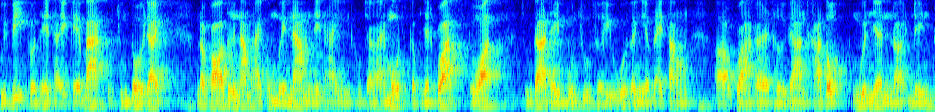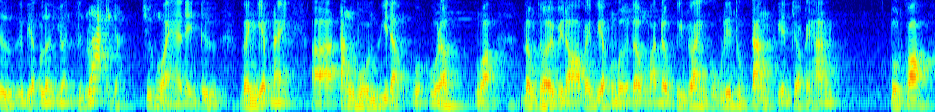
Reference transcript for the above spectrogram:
quý vị có thể thấy cái bảng của chúng tôi đây nó có từ năm 2015 đến 2021 cập nhật qua đúng không ạ? Chúng ta thấy vốn chủ sở hữu của doanh nghiệp này tăng uh, qua cái thời gian khá tốt. Nguyên nhân nó đến từ cái việc lợi nhuận giữ lại cơ chứ không phải là đến từ doanh nghiệp này uh, tăng vốn huy động của cổ đông đúng không ạ? Đồng thời với đó cái việc mở rộng hoạt động kinh doanh cũng liên tục tăng khiến cho cái hàng tồn kho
